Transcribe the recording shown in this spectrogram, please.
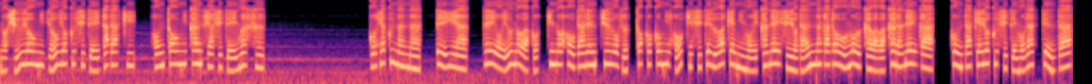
の収容に協力していただき、本当に感謝しています。507、えいや、例を言うのはこっちの方だ連中をずっとここに放置してるわけにもいかねえしよ旦那がどう思うかはわからねえが、こんだけよくしてもらってんだ。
